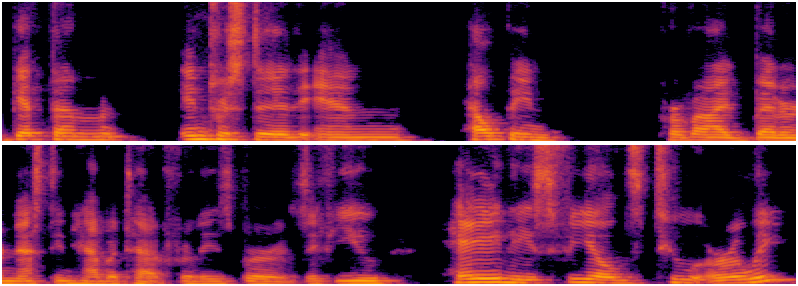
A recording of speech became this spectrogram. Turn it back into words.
get them interested in helping provide better nesting habitat for these birds. If you hay these fields too early,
